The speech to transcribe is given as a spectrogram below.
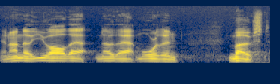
And I know you all that know that more than most.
